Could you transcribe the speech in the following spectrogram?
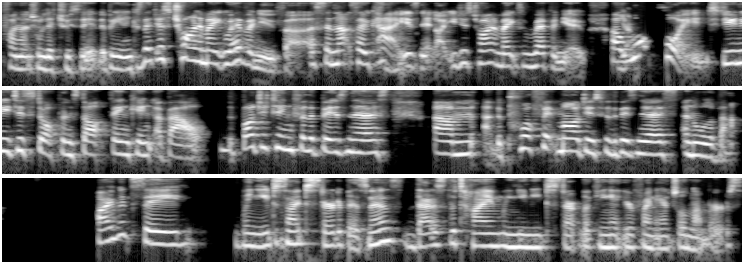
financial literacy at the beginning because they're just trying to make revenue first and that's okay mm-hmm. isn't it like you're just trying to make some revenue at yeah. what point do you need to stop and start thinking about the budgeting for the business um, the profit margins for the business and all of that i would say when you decide to start a business, that is the time when you need to start looking at your financial numbers.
